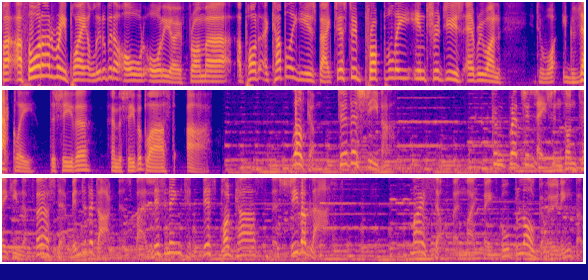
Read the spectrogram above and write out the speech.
But I thought I'd replay a little bit of old audio from uh, a pod a couple of years back just to properly introduce everyone into what exactly the Shiva and the Shiva Blast are. Welcome to the Shiva. Congratulations on taking the first step into the darkness by listening to this podcast, The Shiva Blast. Myself and my faithful blog owning but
